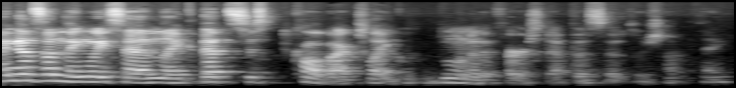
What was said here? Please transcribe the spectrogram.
I that's something we said. Like, that's just call back to like one of the first episodes or something.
